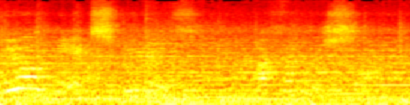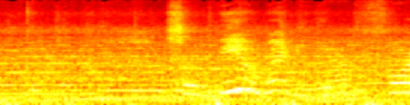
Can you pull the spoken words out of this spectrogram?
we will be experiencing a thunderstorm. So be ready for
